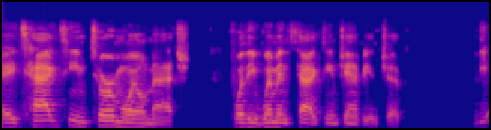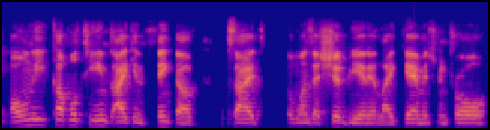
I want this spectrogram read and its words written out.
a tag team turmoil match for the women's tag team championship. The only couple teams I can think of besides the ones that should be in it, like Damage Control,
